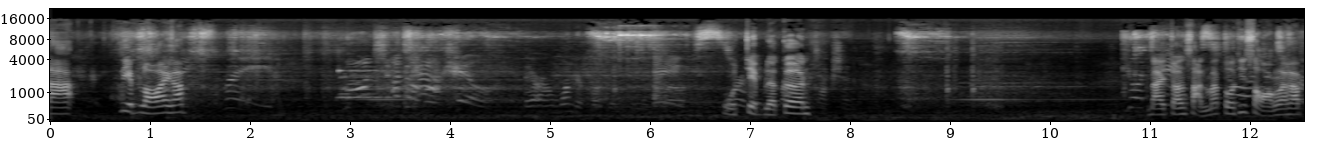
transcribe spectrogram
ลาเรียบร้อยครับ free. Launch a double kill. There are wonderful things in this world. โอ้เจ็บเหลือเกิน Protection. ได้จอร์นสันมาตัวที่สองแล้วครับ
